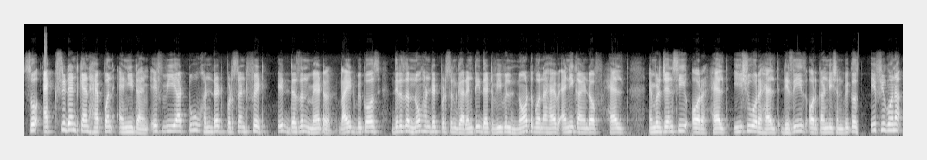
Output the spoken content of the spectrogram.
so accident can happen anytime. If we are 200% fit it doesn't matter right? Because there is a no 100% guarantee that we will not gonna have any kind of health emergency or health issue or health disease or condition. Because if you're gonna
